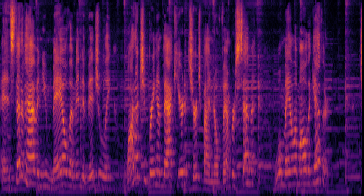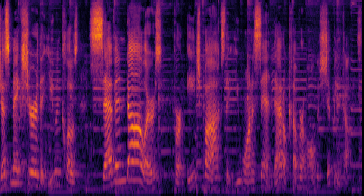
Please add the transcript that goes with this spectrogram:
And instead of having you mail them individually, why don't you bring them back here to church by November 7th? We'll mail them all together. Just make sure that you enclose $7 for each box that you want to send. That'll cover all the shipping costs.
